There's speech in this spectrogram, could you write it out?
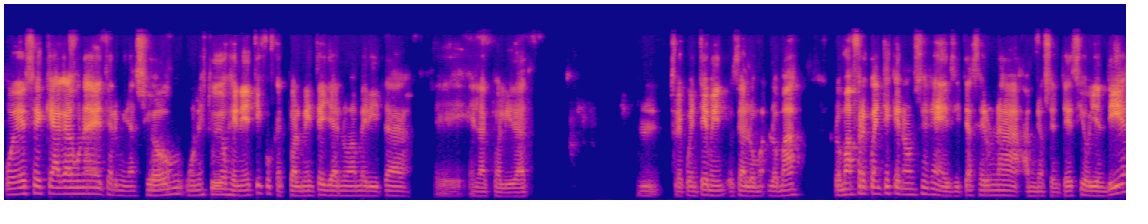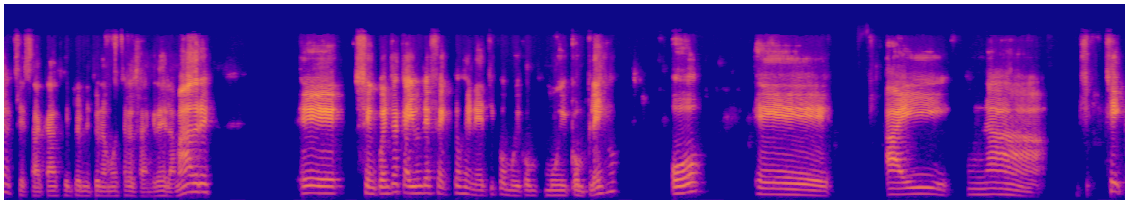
puede ser que hagan una determinación, un estudio genético que actualmente ya no amerita eh, en la actualidad frecuentemente, o sea, lo, más, lo más frecuente es que no se necesite hacer una amniocentesis hoy en día, se saca simplemente una muestra de sangre de la madre. Eh, se encuentra que hay un defecto genético muy, muy complejo o eh, hay una, sí,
